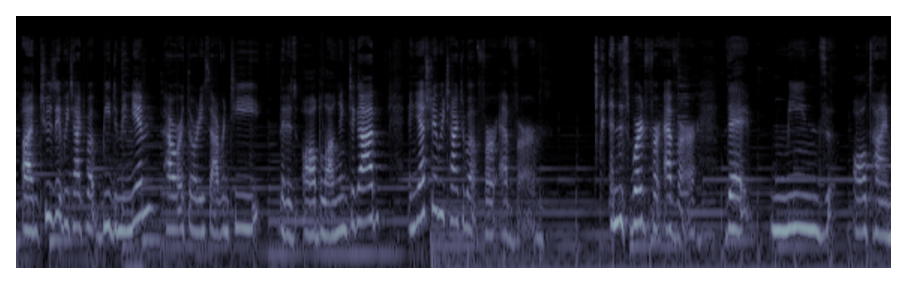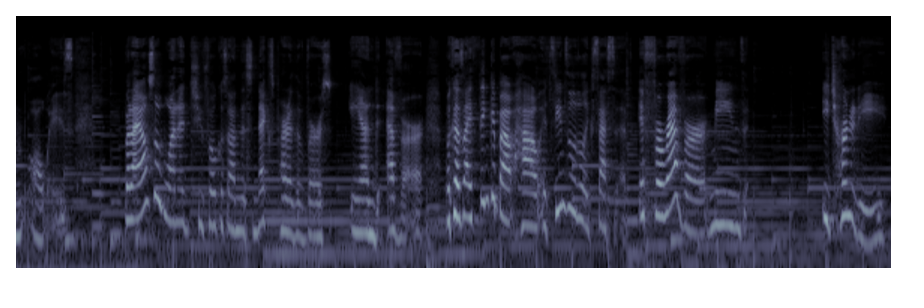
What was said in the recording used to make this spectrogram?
On Tuesday we talked about be dominion, power, authority, sovereignty that is all belonging to God. And yesterday we talked about forever. And this word forever that means all time, always. But I also wanted to focus on this next part of the verse, and ever, because I think about how it seems a little excessive. If forever means eternity,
